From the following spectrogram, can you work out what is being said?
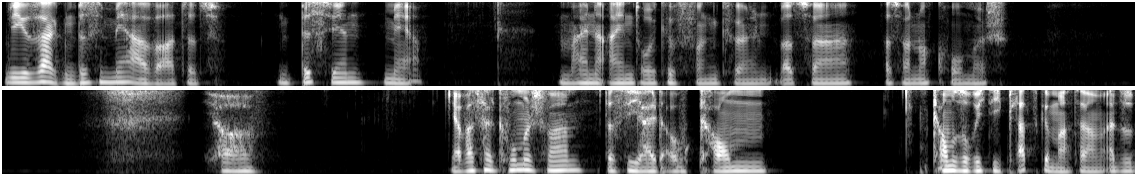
wie gesagt, ein bisschen mehr erwartet. Ein bisschen mehr. Meine Eindrücke von Köln. Was war, was war noch komisch? Ja. Ja, was halt komisch war, dass sie halt auch kaum, kaum so richtig Platz gemacht haben. Also,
